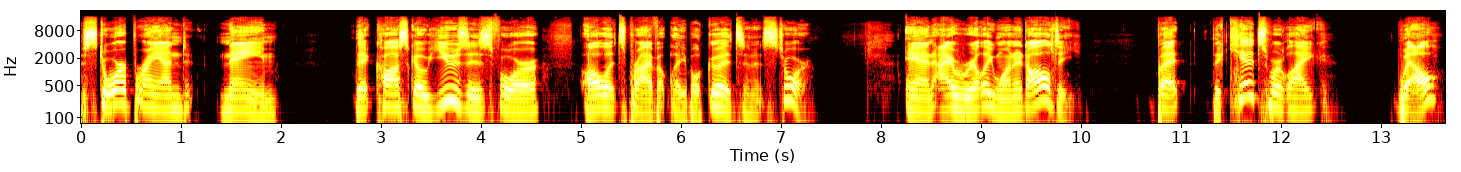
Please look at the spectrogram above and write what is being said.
store brand name that Costco uses for all its private label goods in its store. And I really wanted Aldi. But the kids were like, well,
